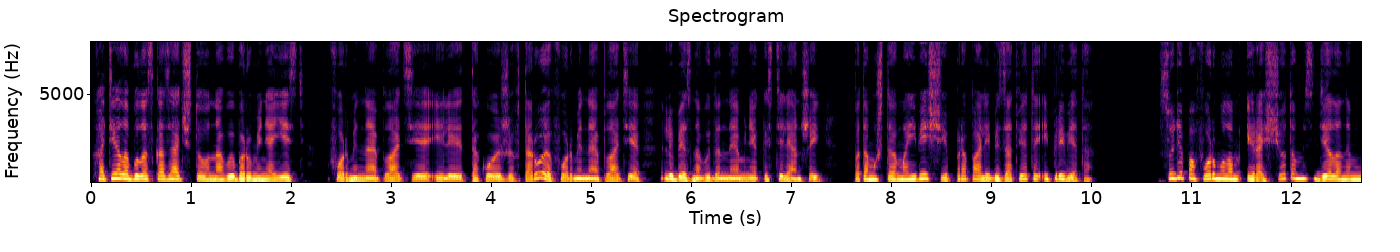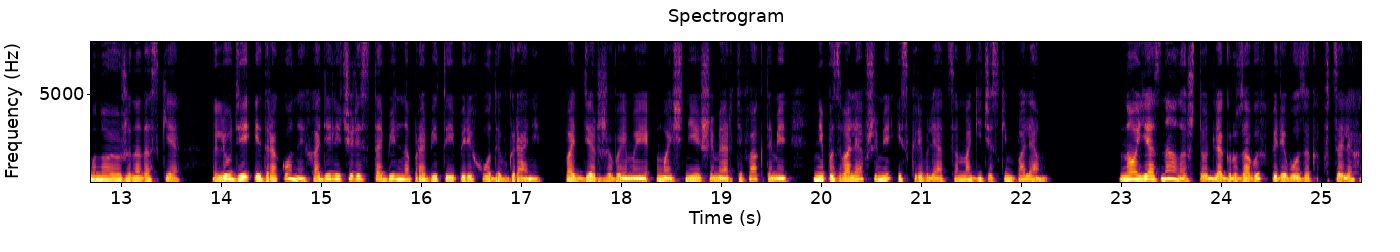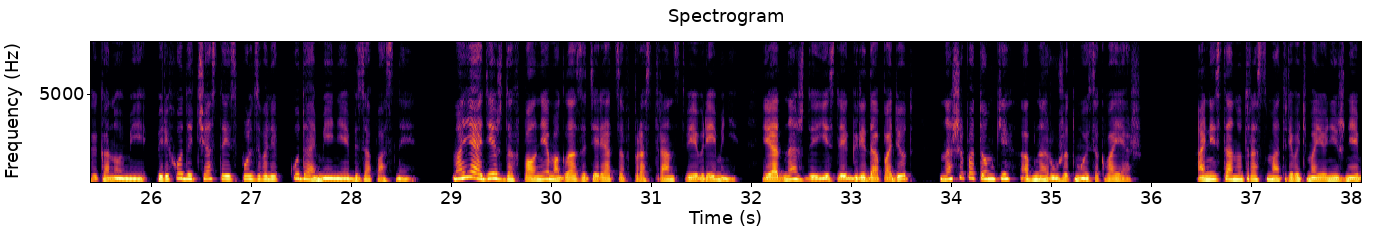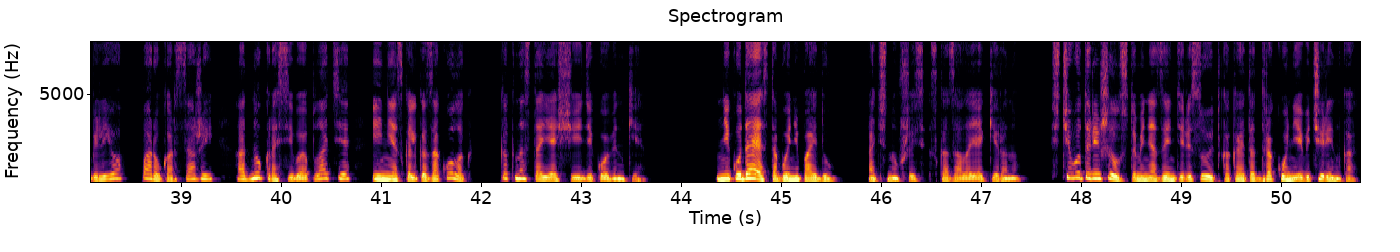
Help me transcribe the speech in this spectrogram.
Хотела было сказать, что на выбор у меня есть форменное платье или такое же второе форменное платье, любезно выданное мне костеляншей, потому что мои вещи пропали без ответа и привета. Судя по формулам и расчетам, сделанным мною уже на доске, люди и драконы ходили через стабильно пробитые переходы в грани, поддерживаемые мощнейшими артефактами, не позволявшими искривляться магическим полям. Но я знала, что для грузовых перевозок в целях экономии переходы часто использовали куда менее безопасные. Моя одежда вполне могла затеряться в пространстве и времени, и однажды, если гряда падет, наши потомки обнаружат мой саквояж. Они станут рассматривать мое нижнее белье, пару корсажей, одно красивое платье и несколько заколок, как настоящие диковинки. «Никуда я с тобой не пойду», — очнувшись, сказала я Кирану. «С чего ты решил, что меня заинтересует какая-то драконья вечеринка?»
